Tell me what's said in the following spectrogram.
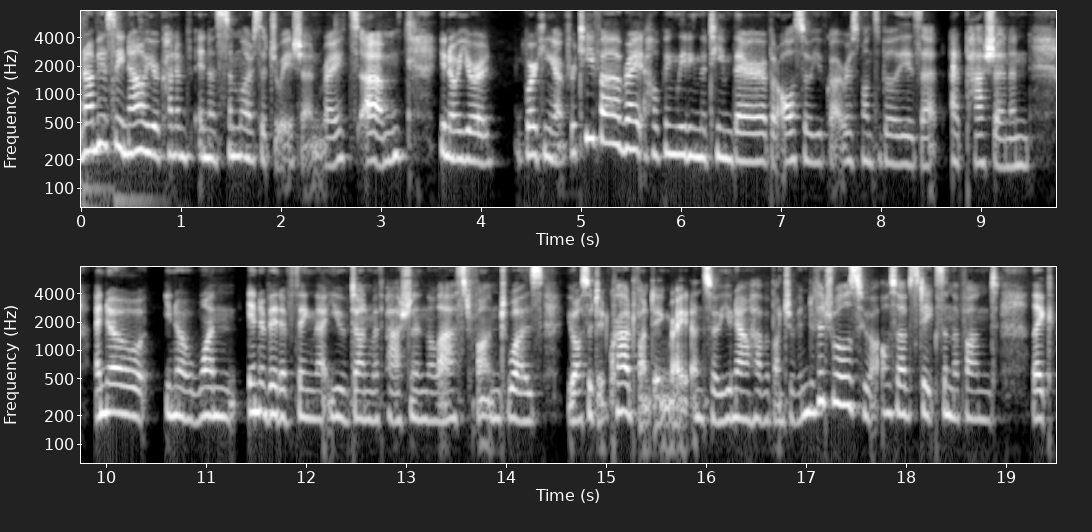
And obviously now you're kind of in a similar situation, right? Um, you know, you're working at Fertifa, right? Helping leading the team there, but also you've got responsibilities at, at Passion. And I know, you know, one innovative thing that you've done with Passion in the last fund was you also did crowdfunding, right? And so you now have a bunch of individuals who also have stakes in the fund. Like,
